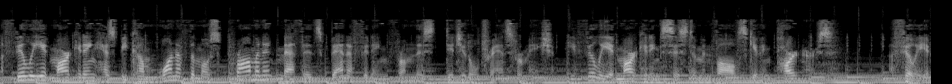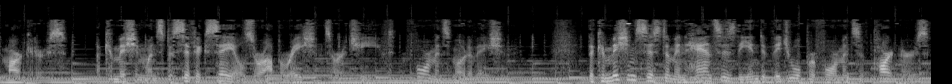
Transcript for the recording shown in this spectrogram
affiliate marketing has become one of the most prominent methods benefiting from this digital transformation. The affiliate marketing system involves giving partners, affiliate marketers, a commission when specific sales or operations are achieved. Performance motivation. The commission system enhances the individual performance of partners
